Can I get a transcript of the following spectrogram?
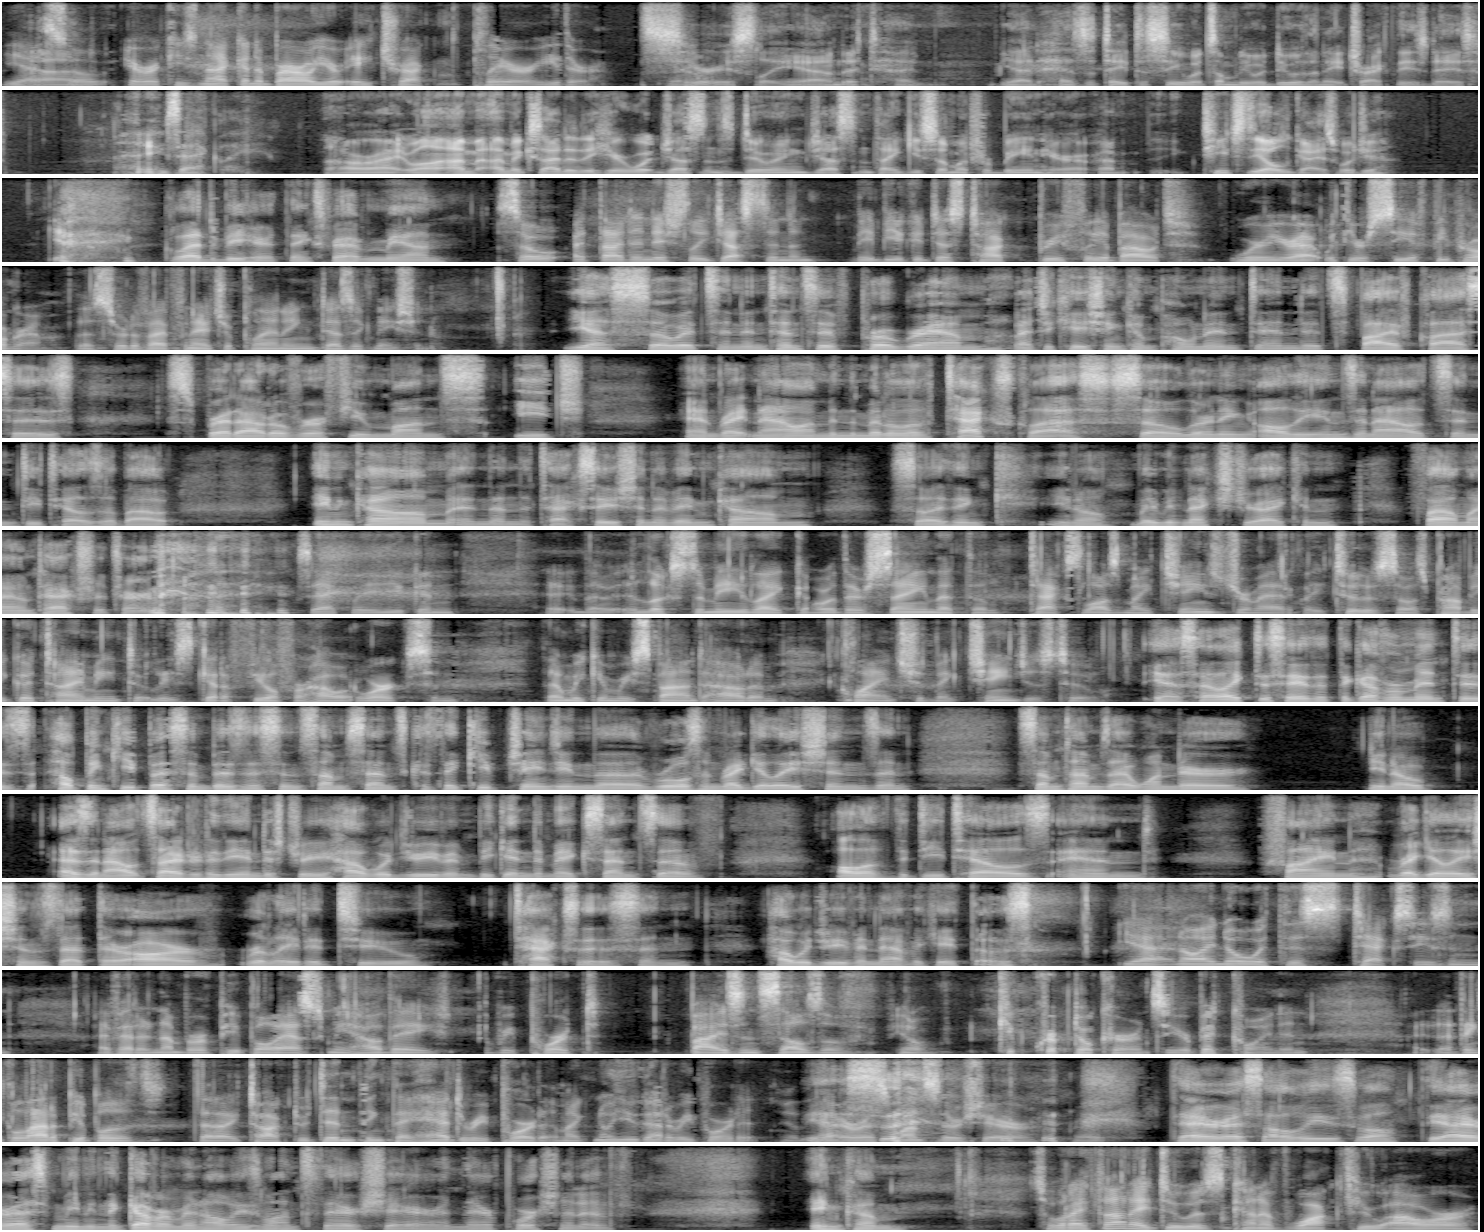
Yeah. Uh, so Eric, he's not going to borrow your eight track player either. Seriously, yeah. I, yeah, I'd hesitate to see what somebody would do with an eight track these days. exactly. All right. Well, I'm I'm excited to hear what Justin's doing. Justin, thank you so much for being here. Uh, teach the old guys, would you? Yeah. Glad to be here. Thanks for having me on. So I thought initially, Justin, maybe you could just talk briefly about where you're at with your CFP program, the Certified Financial Planning designation. Yes, so it's an intensive program, education component, and it's five classes spread out over a few months each. And right now I'm in the middle of tax class, so learning all the ins and outs and details about income and then the taxation of income. So I think, you know, maybe next year I can file my own tax return. exactly. You can eh, it looks to me like or they're saying that the tax laws might change dramatically too, so it's probably good timing to at least get a feel for how it works and then we can respond to how the clients should make changes too. Yes, I like to say that the government is helping keep us in business in some sense because they keep changing the rules and regulations. And sometimes I wonder, you know, as an outsider to the industry, how would you even begin to make sense of all of the details and fine regulations that there are related to taxes and how would you even navigate those? Yeah, no, I know with this tax season, I've had a number of people ask me how they report buys and sells of you know cryptocurrency or Bitcoin, and I, I think a lot of people that I talked to didn't think they had to report it. I'm like, no, you got to report it. You know, the Yes. IRS wants their share, right? The IRS always, well, the IRS meaning the government always wants their share and their portion of income. So what I thought I'd do is kind of walk through our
